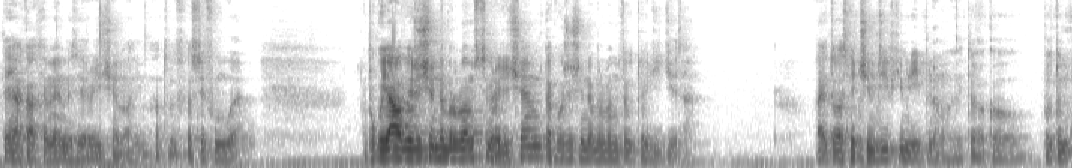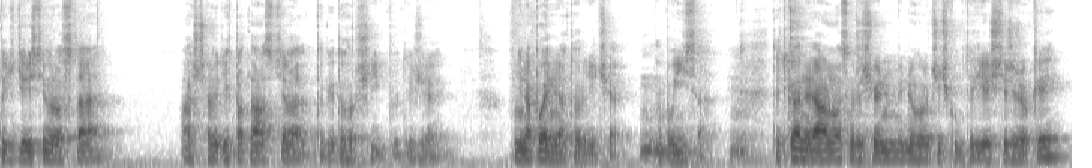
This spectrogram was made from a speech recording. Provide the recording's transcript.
To je nějaká chemie mezi rodičem a tím a to prostě funguje. A pokud já vyřeším ten problém s tím rodičem, tak vyřeším ten problém s toho dítěte. A je to vlastně čím dřív, tím líp. No. Je to jako, potom to dítě, když s tím roste, až do těch 15 let, tak je to horší, protože oni napojení na to rodiče mm. a bojí se. Mm. Teďka nedávno jsem řešil jednu holčičku, který je 4 roky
